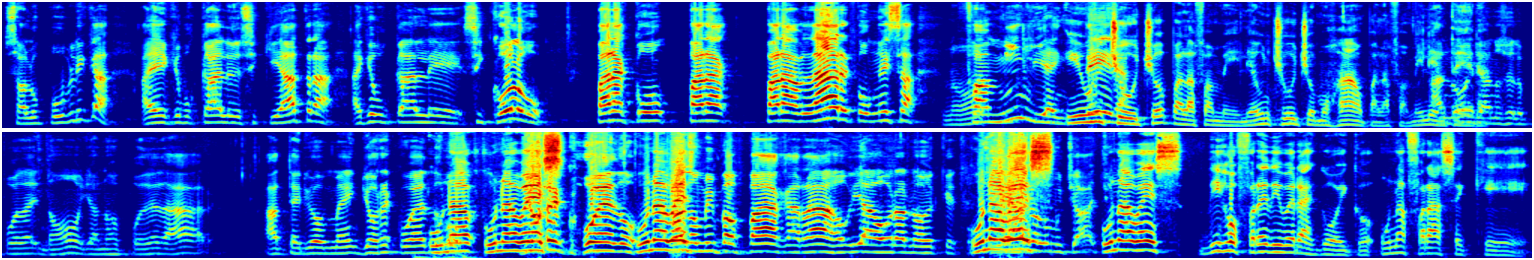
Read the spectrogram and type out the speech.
salud pública. Hay que buscarle psiquiatra, hay que buscarle psicólogo para, co- para, para hablar con esa No. familia entera. Y un chucho para la familia, un chucho mojado para la familia Ah, no, entera. ya no se le puede, no, ya no se puede dar. Anteriormente, yo recuerdo. Una- una Yo recuerdo. una cuando mi papá, carajo, y ahora no es que. Una vez, una vez dijo Freddy Verasgoico una frase que,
